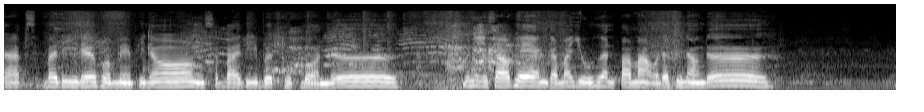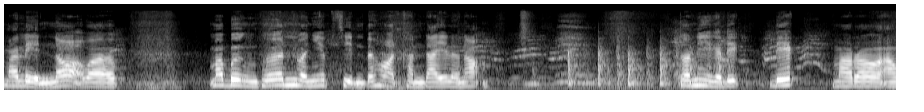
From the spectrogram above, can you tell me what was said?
กับสบายดีเด้อพ่อแม่พี่น้องสบายดีเบิดถูกบ่อนเด้อมื้อนี้สาวแพงกับมาอยู่เฮือนปลาเมาได้อพี่น้องเด้อมาเล่นเนาะว่า มาเบิ่งเพิ่นว่าเงียบสินไปหอดคันใดแล้วเนาะตอนนี้ก็เด็กเด็กมารอเอา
